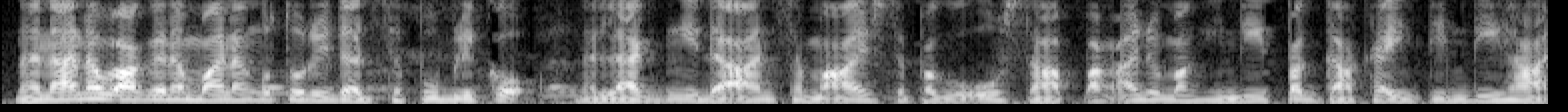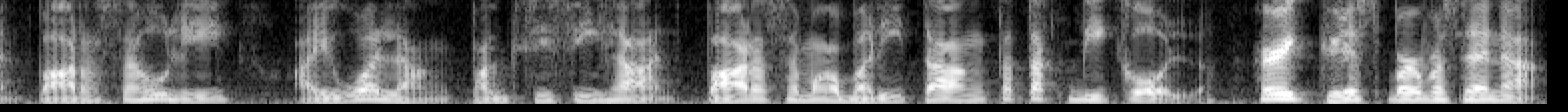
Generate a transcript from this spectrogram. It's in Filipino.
Nananawagan naman ang otoridad sa publiko na laging idaan sa maayos na pag-uusap ang anumang hindi pagkakaintindihan para sa huli ay walang pagsisihan. Para sa mga balitang Tatak Bicol, Hercules Barbacena.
